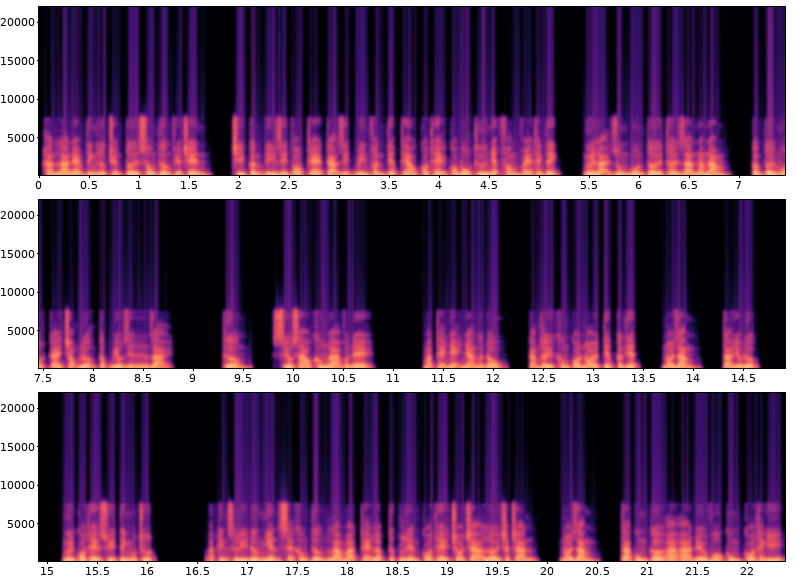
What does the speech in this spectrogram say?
hẳn là đem tinh lực chuyển tới sông thượng phía trên, chỉ cần tỷ dịp bóp the cả dịp bỉn phần tiếp theo có thể có bộ thứ nhất phòng vẽ thành tích, ngươi lại dùng bốn tới thời gian năm năm, cầm tới một cái trọng lượng cấp biểu diễn giải. Thưởng, siêu sao không là vấn đề. Mặt thẻ nhẹ nhàng gật đầu, cảm thấy không có nói tiếp cần thiết, nói rằng, ta hiểu được. Ngươi có thể suy tính một chút Atkinsley đương nhiên sẽ không tưởng là mặt thẻ lập tức liền có thể cho trả lời chắc chắn, nói rằng, ta cùng cờ AA đều vô cùng có thành ý,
